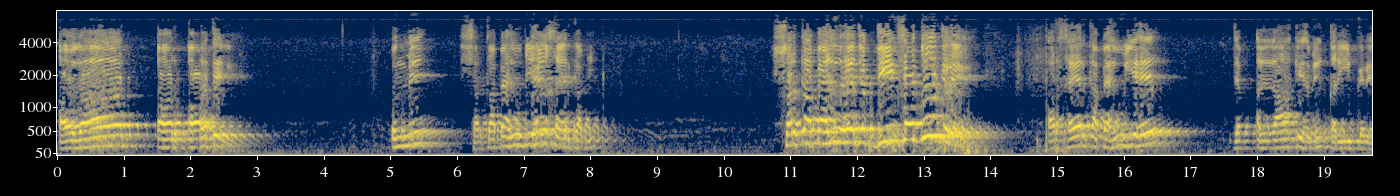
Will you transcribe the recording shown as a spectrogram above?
اولاد اور عورتیں، ان میں شر کا پہلو بھی ہے، خیر کا بھی۔ شر کا پہلو ہے جب دین سے دور کرے اور خیر کا پہلو یہ ہے جب اللہ کے ہمیں قریب کرے۔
